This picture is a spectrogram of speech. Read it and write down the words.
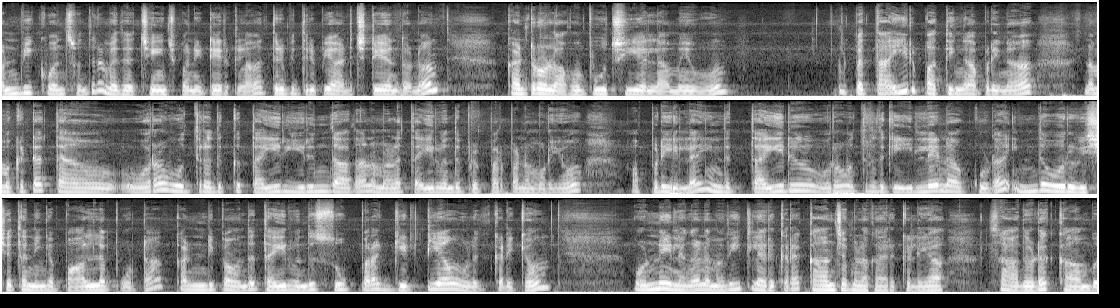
ஒன் வீக் ஒன்ஸ் வந்து நம்ம இதை சேஞ்ச் பண்ணிகிட்டே இருக்கலாம். திருப்பி திருப்பி அடிச்சுட்டே இருந்தோன்னா கண்ட்ரோல் ஆகும். பூச்சி எல்லாமேவும். இப்போ தயிர் பார்த்திங்க அப்படின்னா நம்மக்கிட்ட த உரம் ஊற்றுறதுக்கு தயிர் இருந்தால் தான் நம்மளால் தயிர் வந்து ப்ரிப்பேர் பண்ண முடியும். அப்படி இல்லை இந்த தயிர் உரம் ஊற்றுறதுக்கு இல்லைன்னா கூட இந்த ஒரு விஷயத்த நீங்கள் பாலில் போட்டால் கண்டிப்பாக வந்து தயிர் வந்து சூப்பராக கெட்டியாக உங்களுக்கு கிடைக்கும். ஒன்றும் இல்லைங்க. நம்ம வீட்டில் இருக்கிற காஞ்ச மிளகாய் இருக்கு இல்லையா? ஸோ அதோட காம்பு.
